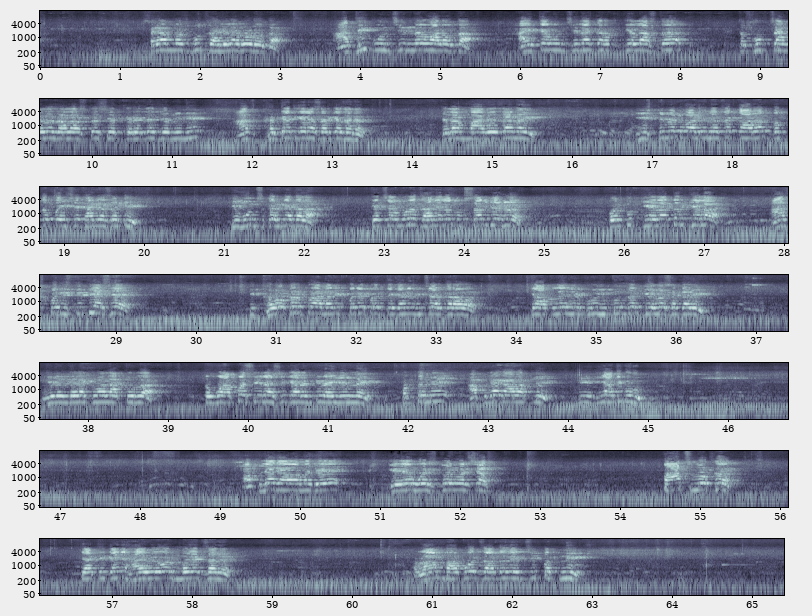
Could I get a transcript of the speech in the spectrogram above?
सगळा मजबूत झालेला रोड होता. अधिक उंची न वाढवता हाय त्या उंचीला करत गेलं असतं तर खूप चांगलं झालं असतं शेतकऱ्याच्या जमिनी. आज खड्ड्यात गेल्यासारख्या झाल्यात. त्याला मावेजा नाही. इस्टिमेट वाढवण्याचं कारण फक्त पैसे खाण्यासाठी. ही उंच करण्यात आला. त्याच्यामुळं झालेलं नुकसान वेगळं. पण तू केला तर केला. आज परिस्थिती अशी आहे की खरोखर प्रामाणिकपणे प्रत्येकाने विचार करावा की आपलं लेकरू इथून जर गेलं सकाळी निलंग्याला किंवा लातूरला तर वापस येईल अशी गॅरंटी राहिलेली नाही. फक्त मी आपल्या गावातले ती यादी बघून. आपल्या गावामध्ये गेल्या वर्ष दोन वर्षात पाच लोक त्या ठिकाणी हायवेवर मयत झाले. राम भागवत जाधव यांची पत्नी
